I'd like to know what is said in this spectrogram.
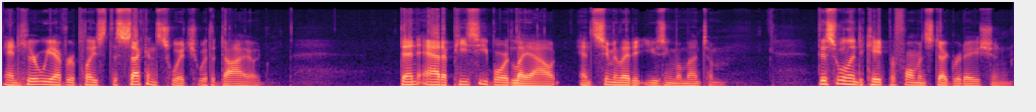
And here we have replaced the second switch with a diode. Then add a PC board layout and simulate it using momentum. This will indicate performance degradation.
